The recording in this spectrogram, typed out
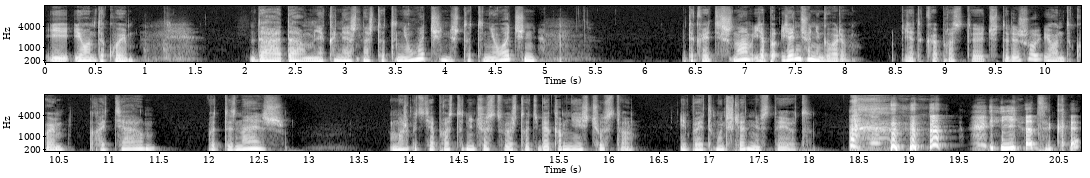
И, он такой, да, да, у меня, конечно, что-то не очень, что-то не очень. Такая тишина. Я, я ничего не говорю. Я такая просто что-то лежу, и он такой, хотя, вот ты знаешь, может быть, я просто не чувствую, что у тебя ко мне есть чувства, и поэтому член не встает. Я такая,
